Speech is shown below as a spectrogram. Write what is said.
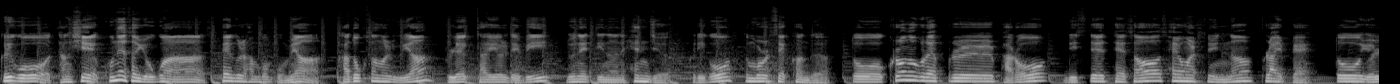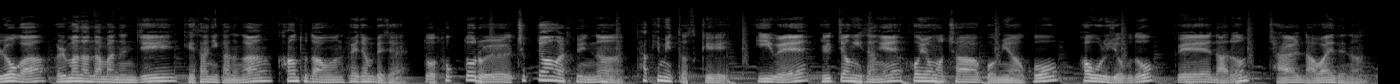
그리고 당시에 군에서 요구한 스펙을 한번 보면 가독성을 위한 블랙 다이얼 대비 눈에 띄는 hands 그리고 small second 또 크로노그래프를 바로 리셋해서 사용할 수 있는 flyback 또 연료가 얼마나 남았는지 계산이 가능한 카운트다운 회전 베젤 또 속도를 측정할 수 있는 tachymeter scale. 이외에 일정 이상의 허용 오차 범위하고 power reserve도 꽤 나름 잘 나와야 되는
